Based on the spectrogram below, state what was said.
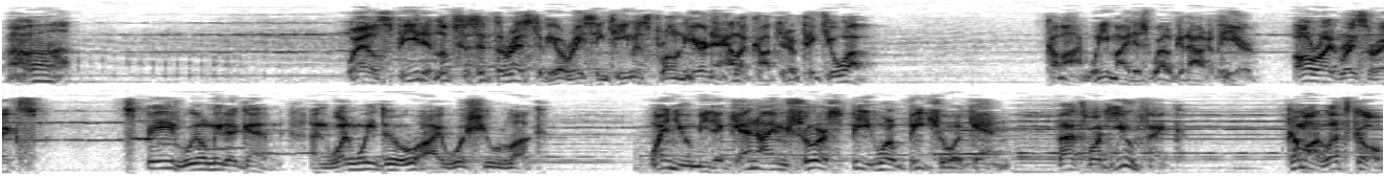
Huh? Well, Speed, it looks as if the rest of your racing team has flown here in a helicopter to pick you up. Come on, we might as well get out of here. All right, Racer X. Speed, we'll meet again. And when we do, I wish you luck. When you meet again, I'm sure Speed will beat you again. That's what you think. Come on, let's go.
